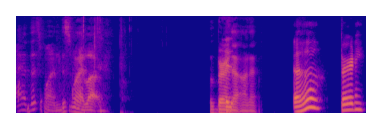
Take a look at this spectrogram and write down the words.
I have this one. This is one I love. With Bernadette on it. Oh, Bernie.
